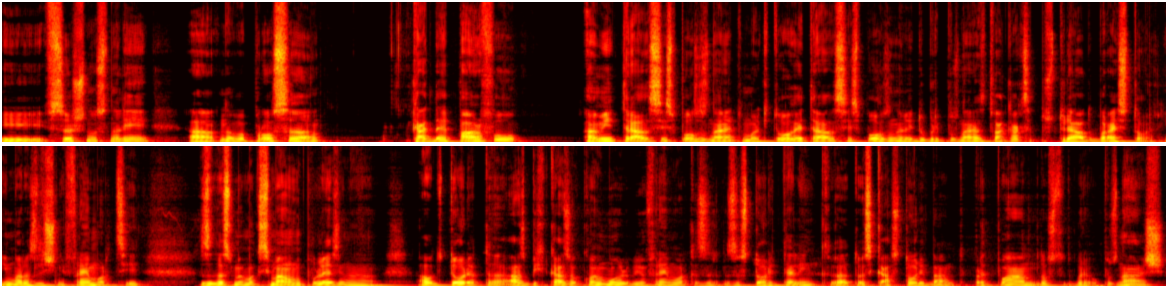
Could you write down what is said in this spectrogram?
И всъщност, нали, а, на въпроса как да е powerful, ами трябва да се използва знанието маркетолога и трябва да се използва нали, добри познания за това как се построява добра история. Има различни фреймворци, за да сме максимално полезни на аудиторията. Аз бих казал кой е моят любим фреймворк за, за storytelling, т.е. ка StoryBrand. Предполагам, доста добре го познаваш.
